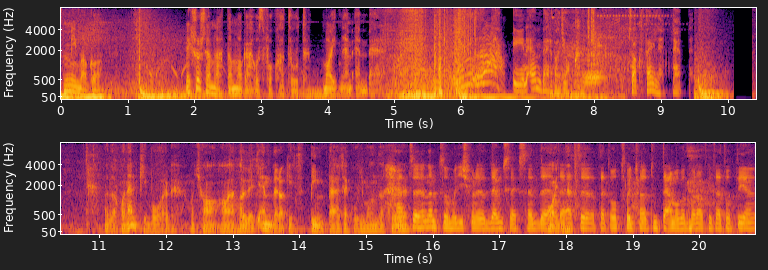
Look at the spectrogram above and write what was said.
Mi maga? Még sosem láttam magához foghatót, majdnem ember. Én ember vagyok, csak fejlettebb. Na, De akkor nem kiborg, hogyha ha, ha ő egy ember, akit pimpeltek, úgymond, akkor Hát ő... nem tudom, hogy ismered a Deus Ex-et, de Hogyne. tehát, tehát ott, hogyha tudtál magadba rakni, tehát ott, ilyen,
